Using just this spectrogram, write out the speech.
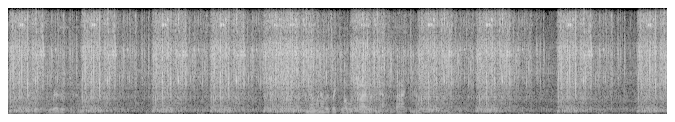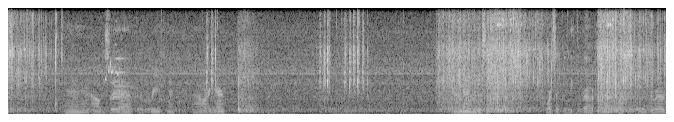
if I get rid of them. And then whenever it's like level 5 I can have them back, you know? And obviously I have to reconnect my power here. I'm gonna do this of course I delete the road. Of course I delete the road.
